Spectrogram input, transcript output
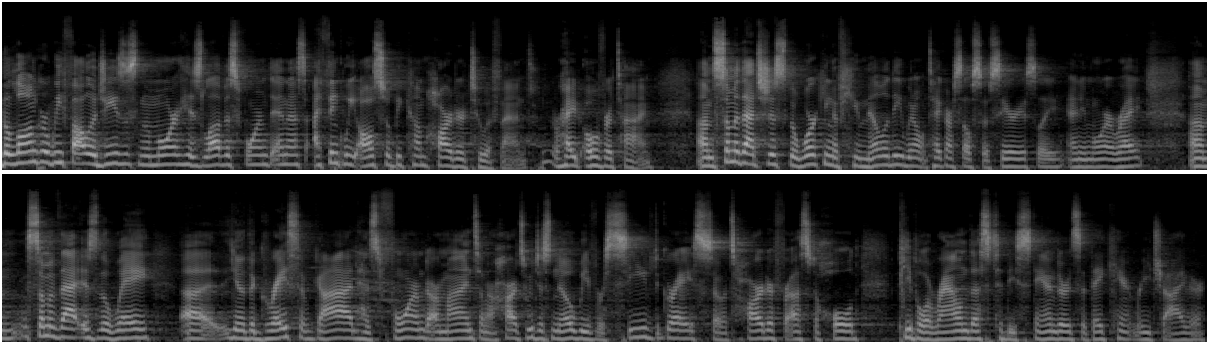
the longer we follow Jesus and the more his love is formed in us, I think we also become harder to offend, right, over time. Um, some of that's just the working of humility. We don't take ourselves so seriously anymore, right? Um, some of that is the way uh, you know, the grace of God has formed our minds and our hearts. We just know we've received grace, so it's harder for us to hold people around us to these standards that they can't reach either.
